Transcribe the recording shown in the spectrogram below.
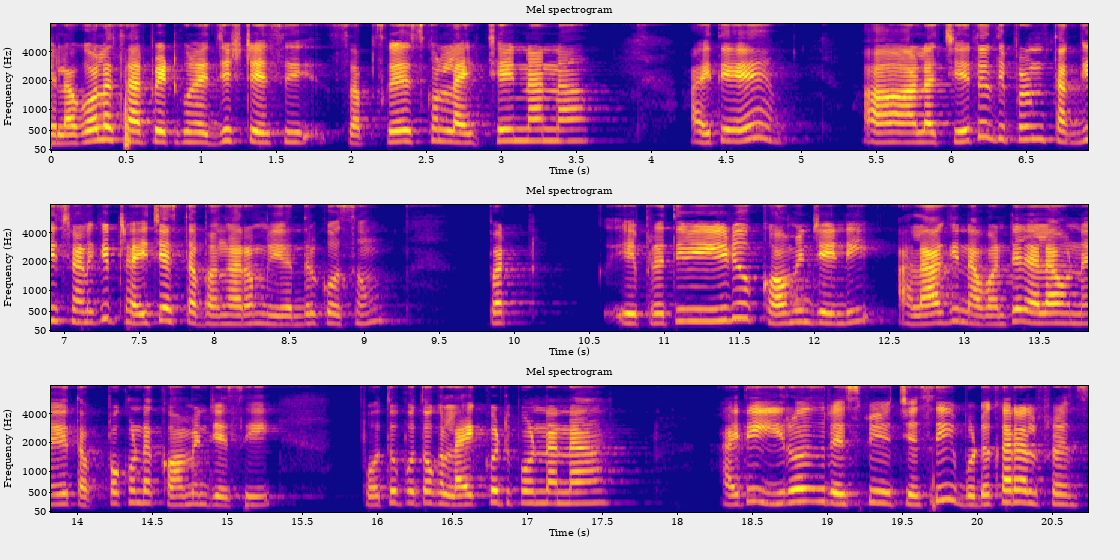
ఎలాగోలా సార్ పెట్టుకుని అడ్జస్ట్ చేసి సబ్స్క్రైబ్ చేసుకొని లైక్ చేయండి నాన్న. అయితే అలా చేతులు తిప్పడం తగ్గించడానికి ట్రై చేస్తా బంగారం మీ అందరి కోసం. బట్ ఏ ప్రతి వీడియో కామెంట్ చేయండి. అలాగే నా వంటలు ఎలా ఉన్నాయో తప్పకుండా కామెంట్ చేసి పోతూ పోతూ ఒక లైక్ కొట్టిపోండి అన్న అయితే ఈరోజు రెసిపీ వచ్చేసి బుడ్డకారాలు ఫ్రెండ్స్.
